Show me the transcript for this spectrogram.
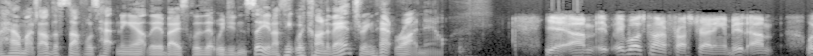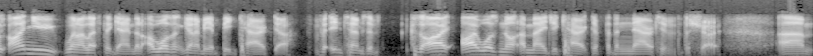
how much other stuff was happening out there basically that we didn't see? And I think we're kind of answering that right now. Yeah, um, it, it was kind of frustrating a bit. Um, look, I knew when I left the game that I wasn't going to be a big character in terms of because I I was not a major character for the narrative of the show, um,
